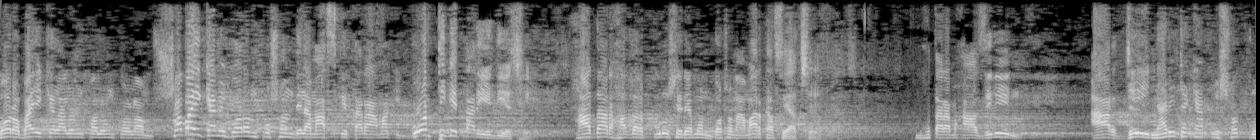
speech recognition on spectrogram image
বড় ভাইকে লালন পালন করলাম, সবাইকে আমি বরণ পোষণ দিলাম। আজকে তারা আমাকে গড় থেকে তাড়িয়ে দিয়েছে। হাজার হাজার পুরুষের এমন ঘটনা আমার কাছে আছে। মোহতারাম হাজিরিন, আর যেই নারীটাকে আপনি শত্রু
